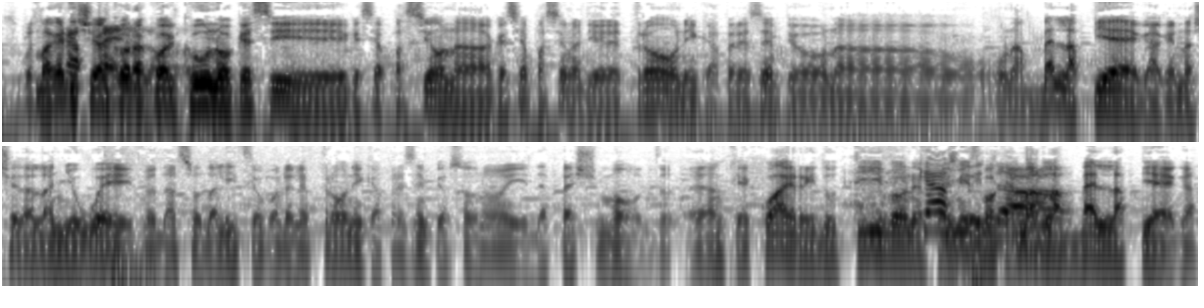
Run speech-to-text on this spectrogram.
su questo Magari c'è cappello. ancora qualcuno che si, che si appassiona, che si appassiona di elettronica, per esempio una, una bella piega che nasce dalla New Wave, dal sodalizio con l'elettronica, per esempio sono i Depeche Mode. E anche qua è riduttivo, un eufemismo chiamarla bella piega.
